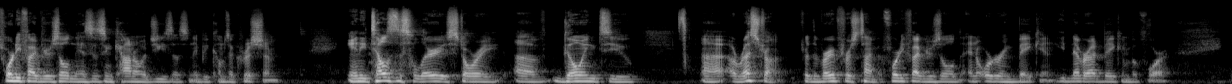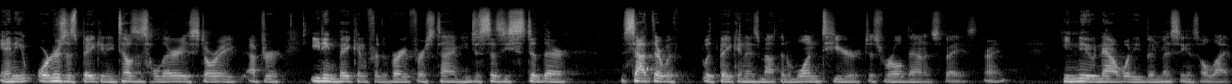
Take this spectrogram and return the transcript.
45 years old and he has this encounter with Jesus and he becomes a Christian. And he tells this hilarious story of going to uh, a restaurant for the very first time at 45 years old and ordering bacon. He'd never had bacon before. And he orders this bacon. He tells this hilarious story after eating bacon for the very first time. He just says he stood there, sat there with, with bacon in his mouth, and one tear just rolled down his face, right? He knew now what he'd been missing his whole life.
